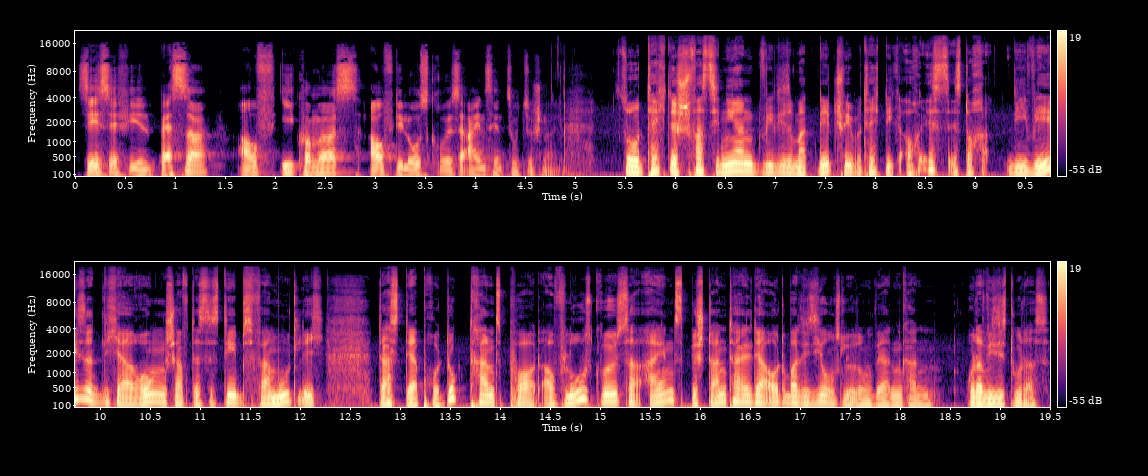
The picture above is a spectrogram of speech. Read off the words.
sehr, sehr viel besser auf E-Commerce, auf die Losgröße 1 hinzuzuschneiden so technisch faszinierend wie diese Magnetschwebetechnik auch ist, ist doch die wesentliche Errungenschaft des Systems vermutlich, dass der Produkttransport auf Losgröße 1 Bestandteil der Automatisierungslösung werden kann. Oder wie siehst du das?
